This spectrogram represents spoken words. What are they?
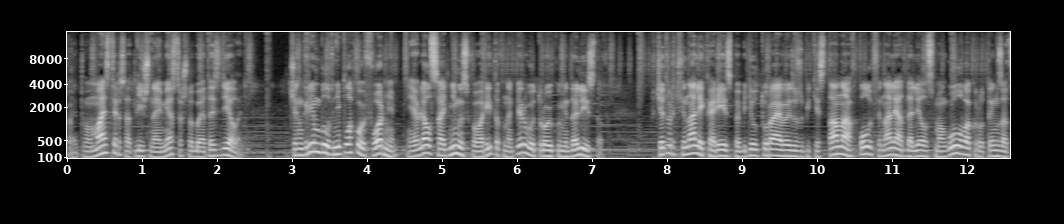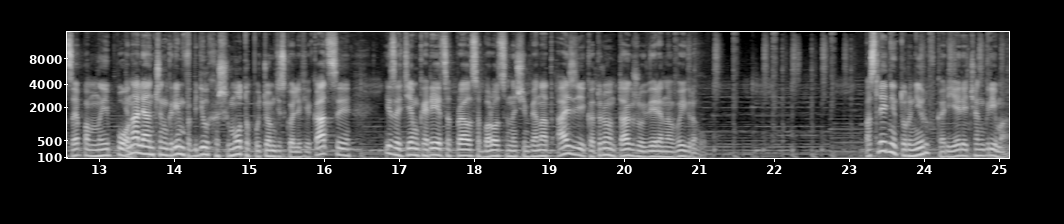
поэтому Мастерс отличное место, чтобы это сделать. Ченгрим был в неплохой форме и являлся одним из фаворитов на первую тройку медалистов. В четвертьфинале кореец победил Тураева из Узбекистана, а в полуфинале одолел Смогулова крутым зацепом на Япон. В финале Ан Ченгрим победил Хашимото путем дисквалификации, и затем кореец отправился бороться на чемпионат Азии, который он также уверенно выиграл. Последний турнир в карьере Чангрима.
